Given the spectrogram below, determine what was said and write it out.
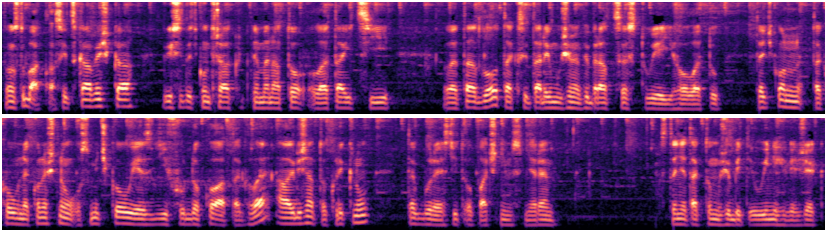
tohle to byla klasická věžka. Když si teď třeba klikneme na to letající letadlo, tak si tady můžeme vybrat cestu jejího letu. Teď takovou nekonečnou osmičkou jezdí furt dokola takhle, ale když na to kliknu, tak bude jezdit opačným směrem. Stejně tak to může být i u jiných věžek.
